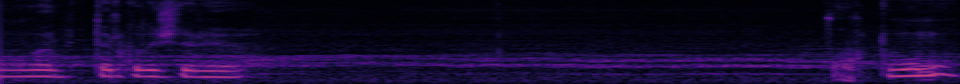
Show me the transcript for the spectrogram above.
Patlamalar bitti arkadaşlar ya. Korktum oğlum.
